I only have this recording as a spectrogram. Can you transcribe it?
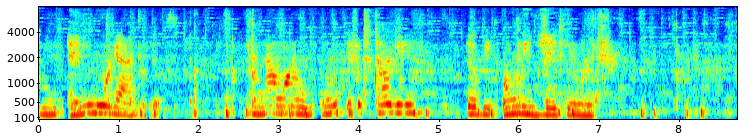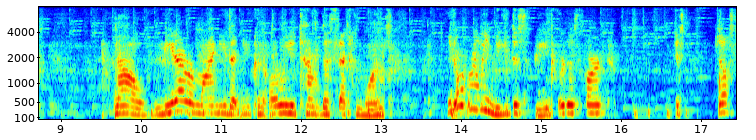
do any more GAT videos. From now on, if it's a tower game, it'll be only JTOH. Now, need I remind you that you can only attempt the section once? You don't really need the speed for this part. It's just,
